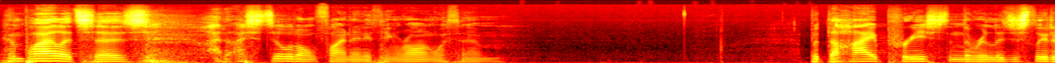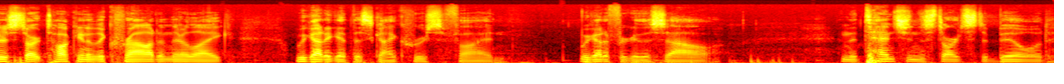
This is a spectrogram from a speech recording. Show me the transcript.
And Pilate says, I, I still don't find anything wrong with him. But the high priest and the religious leaders start talking to the crowd, and they're like, We got to get this guy crucified. We got to figure this out. And the tension starts to build.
